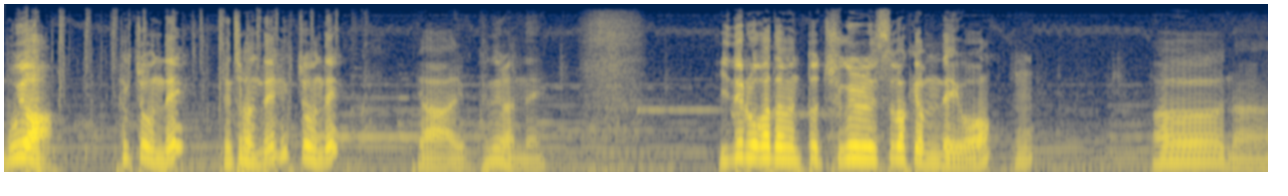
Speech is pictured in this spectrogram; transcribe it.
뭐야 핵 좋은데? 괜찮은데? 핵 좋은데? 야 이거 큰일 났네 이대로 가다면 또 죽을 수밖에 없는데 이거 응? 아나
